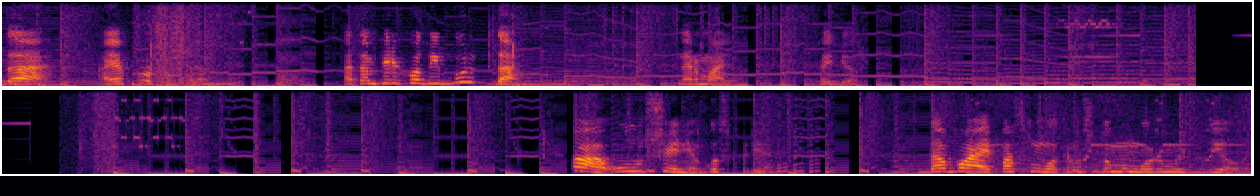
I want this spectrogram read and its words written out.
Да, а я в прошлом сейчас. А там переходы и будут? Да. Нормально. Сойдет. А, улучшение, господи. Давай посмотрим, что мы можем сделать.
